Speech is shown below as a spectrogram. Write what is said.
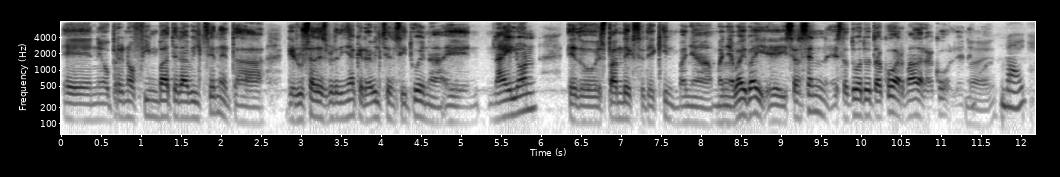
e, neopreno fin bat erabiltzen eta geruza desberdinak erabiltzen zituena e, nylon edo spandexerekin, baina baina bai bai, e, izan zen estatu batuetako armadarako lehenengoa. Bai. Bai,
